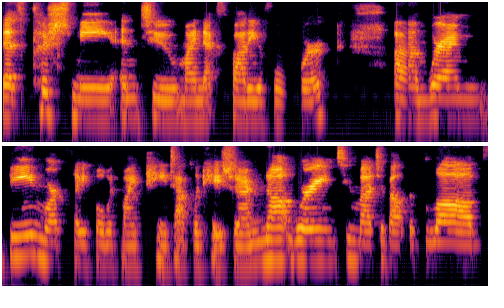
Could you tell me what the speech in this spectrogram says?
that's pushed me into my next body of work. Um, where I'm being more playful with my paint application. I'm not worrying too much about the blobs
